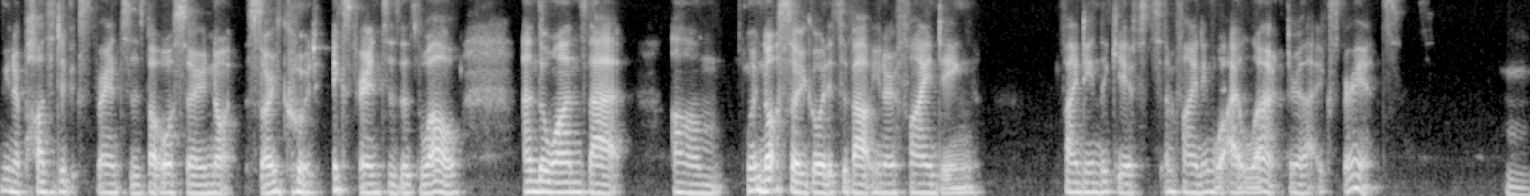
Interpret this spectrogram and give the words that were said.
you know, positive experiences, but also not so good experiences as well. And the ones that um, were not so good, it's about, you know, finding finding the gifts and finding what I learned through that experience. Hmm.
